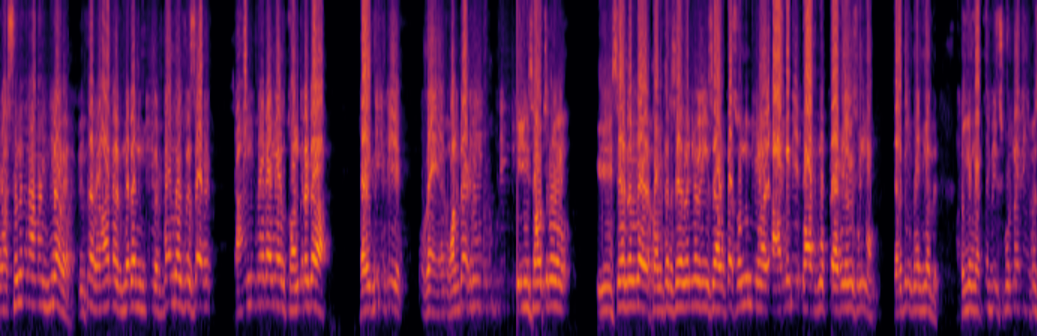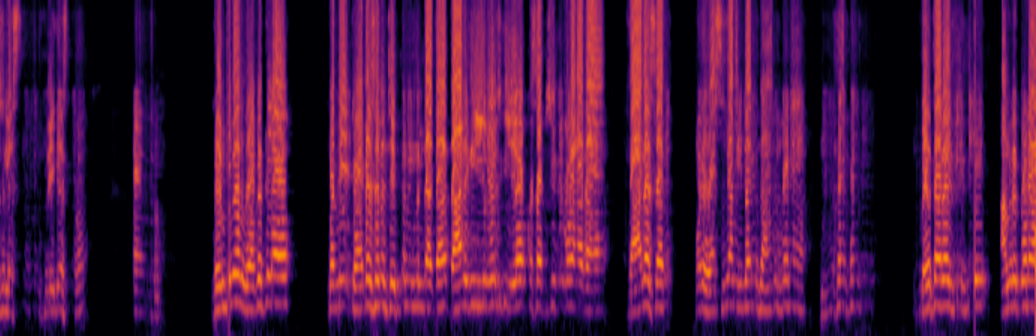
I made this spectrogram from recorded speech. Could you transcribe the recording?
వస్తుందని అంటున్నారు ఇంకా రాలేదు. మరి ఇబ్బంది అవుతుంది సార్. దాన్ని కూడా మాకు తొందరగా రైతులకి ఒక వంద ఎకరం ఈ సంవత్సరం ఈ సీజన్లో సీజన్లో సీజన్లో వేసే అవకాశం ఉంది. మేము ఆల్రెడీ పాటి ముప్పై ఎకరాలు వేసుకున్నాం. రైతులు కొంతమంది అన్ని మొత్తం తీసుకుంటారు. ఈ రోజులు ఇస్తారు ఫ్రీ ఇస్తారు రెండు వేల ఒకటిలో మరి కోటేశ్వరం చెప్పిన ఏంటంటే దానికి ఈ రోజుకి ఏ ఒక్క సబ్సిడీ కూడా నాకు రాలేదు సార్. మరి వస్తుందని ఇలాగే దానికి కూడా మిగతా రైతులకి అందరికి కూడా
